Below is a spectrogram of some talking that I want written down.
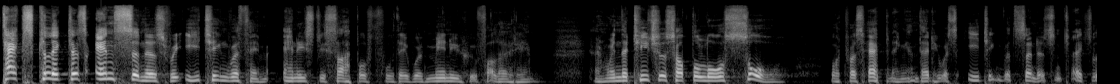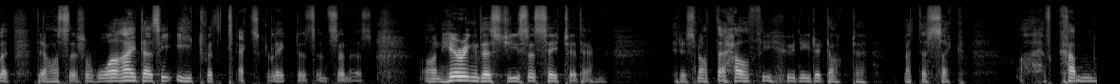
tax collectors and sinners were eating with him and his disciples, for there were many who followed him. And when the teachers of the law saw what was happening and that he was eating with sinners and tax collectors. They asked us, why does he eat with tax collectors and sinners? On hearing this, Jesus said to them, It is not the healthy who need a doctor, but the sick. I have come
